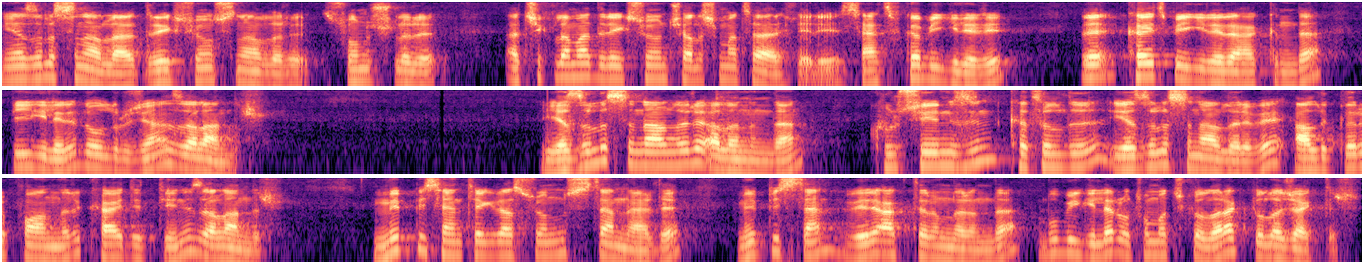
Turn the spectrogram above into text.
yazılı sınavlar, direksiyon sınavları, sonuçları, açıklama direksiyon çalışma tarihleri, sertifika bilgileri ve kayıt bilgileri hakkında bilgileri dolduracağınız alandır. Yazılı sınavları alanından kursiyerinizin katıldığı yazılı sınavları ve aldıkları puanları kaydettiğiniz alandır. MEPBIS entegrasyonlu sistemlerde MEPBIS'ten veri aktarımlarında bu bilgiler otomatik olarak dolacaktır.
